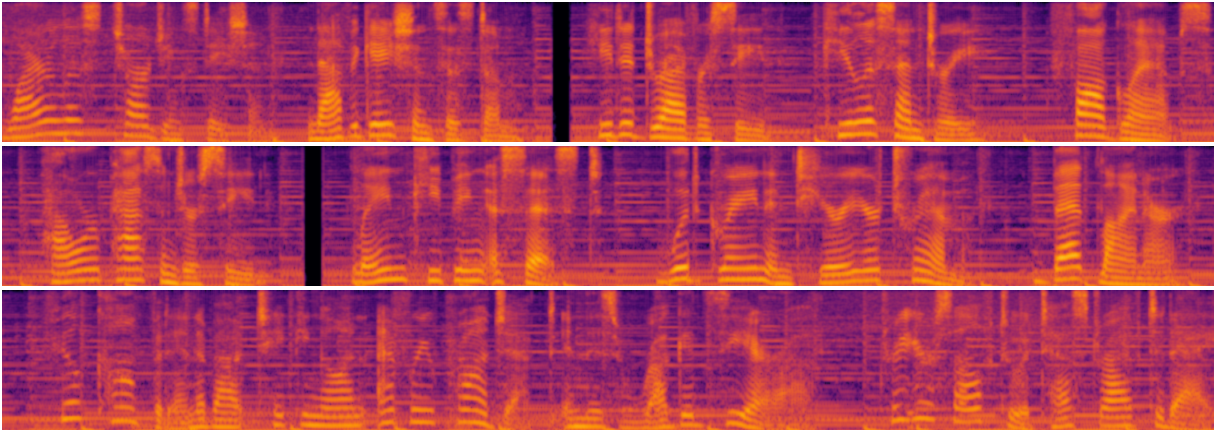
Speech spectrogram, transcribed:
wireless charging station, navigation system, heated driver seat, keyless entry, fog lamps, power passenger seat, lane keeping assist, wood grain interior trim, bed liner. Feel confident about taking on every project in this rugged Sierra. Treat yourself to a test drive today.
